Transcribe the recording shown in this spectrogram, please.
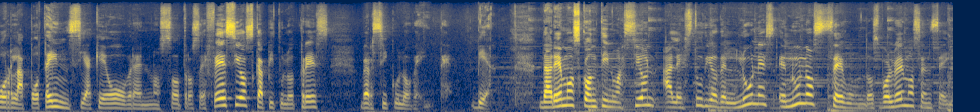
por la potencia que obra en nosotros. Efesios capítulo 3, versículo 20. Bien, daremos continuación al estudio del lunes en unos segundos. Volvemos enseguida.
